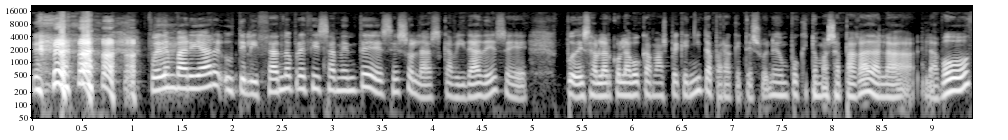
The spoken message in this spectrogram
pueden variar utilizando precisamente es eso, las cavidades. eh, puedes hablar con la boca más pequeñita para que te suene un poquito más apagada la, la voz.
